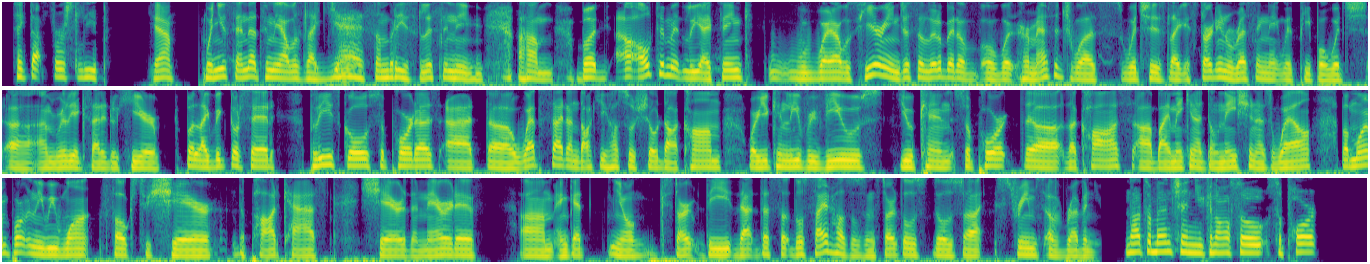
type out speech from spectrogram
take that first leap. Yeah. When you send that to me, I was like, yes, somebody's listening. Um, but uh, ultimately, I think w- where I was hearing just a little bit of, of, what her message was, which is like it's starting to resonate with people, which uh, I'm really excited to hear. But like Victor said, please go support us at the website undocuhustleshow.com where you can leave reviews. You can support the the cause uh, by making a donation as well. But more importantly, we want folks to share the podcast, share the narrative, um, and get you know start the that those side hustles and start those those uh, streams of revenue. Not to mention, you can also support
